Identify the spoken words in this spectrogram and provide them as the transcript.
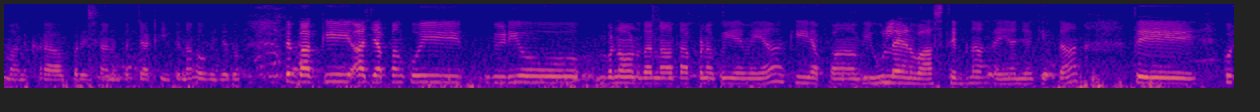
ਮਨ ਖਰਾਬ, ਪਰੇਸ਼ਾਨ ਬੱਚਾ ਠੀਕ ਨਾ ਹੋਵੇ ਜਦੋਂ। ਤੇ ਬਾਕੀ ਅੱਜ ਆਪਾਂ ਕੋਈ ਵੀਡੀਓ ਬਣਾਉਣ ਦਾ ਨਾਂ ਤਾਂ ਆਪਣਾ ਕੋਈ ਐਵੇਂ ਆ ਕਿ ਆਪਾਂ ਵਿਊ ਲੈਣ ਵਾਸਤੇ ਬਣਾ ਰਹੇ ਆ ਜਾਂ ਕਿੱਦਾਂ। ਤੇ ਕੁਝ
